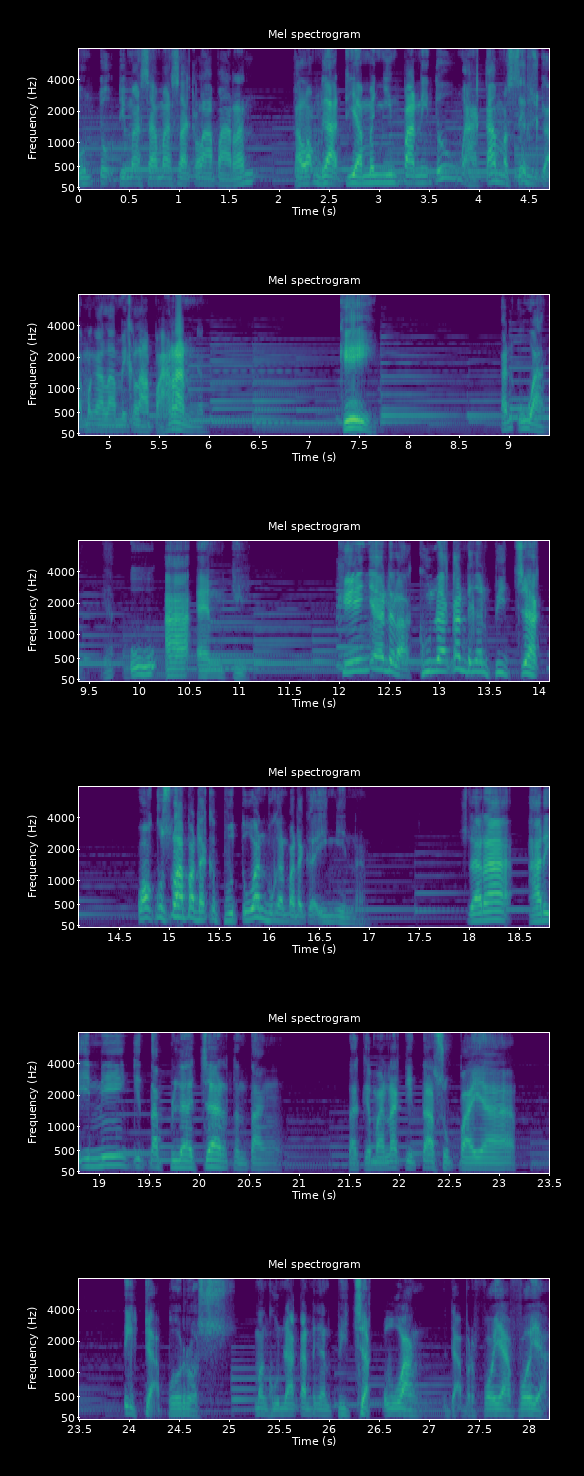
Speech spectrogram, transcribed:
untuk di masa-masa kelaparan. Kalau enggak dia menyimpan itu maka Mesir juga mengalami kelaparan kan. G kan uang ya. U A N G. G-nya adalah gunakan dengan bijak. Fokuslah pada kebutuhan bukan pada keinginan. Saudara, hari ini kita belajar tentang Bagaimana kita supaya tidak boros, menggunakan dengan bijak uang, tidak berfoya-foya.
